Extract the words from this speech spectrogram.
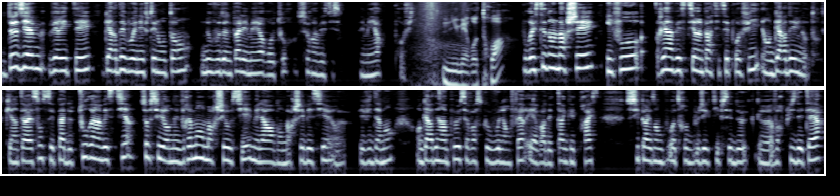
deuxième vérité, gardez vos NFT longtemps ne vous donne pas les meilleurs retours sur investissement, les meilleurs profits. Numéro 3. Pour rester dans le marché, il faut réinvestir une partie de ses profits et en garder une autre. Ce qui est intéressant, c'est pas de tout réinvestir, sauf si on est vraiment en marché haussier, mais là, dans le marché baissier, euh, évidemment, en garder un peu, savoir ce que vous voulez en faire et avoir des target price. Si par exemple votre objectif c'est de euh, avoir plus d'éther,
